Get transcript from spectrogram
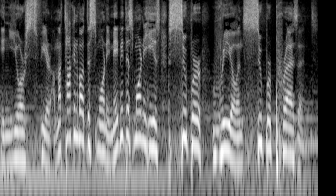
in your sphere? I'm not talking about this morning. Maybe this morning He is super real and super present.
